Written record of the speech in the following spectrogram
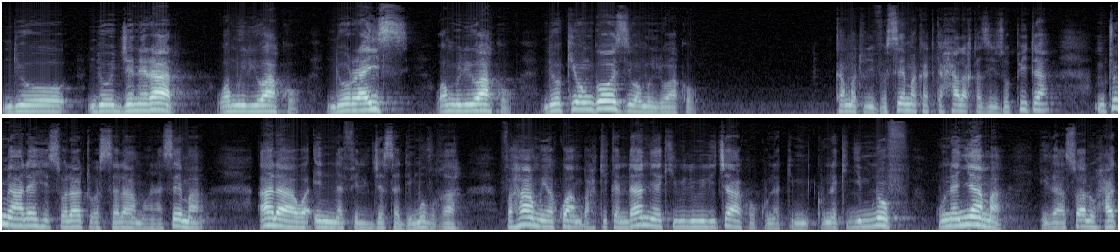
ndio ndio jeneral wa mwili wako ndio rais wa mwili wako ndio kiongozi wa mwili wako. Kama tulivyosema katika halaka zilizopita mtume alaihi salatu wassalamu anasema ala wa inna fi ljasadi mudgha fahamu ya kwamba hakika ndani ya kiwiliwili chako kuna, kim, kuna kijimnofu kuna nyama. Idha saluhat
